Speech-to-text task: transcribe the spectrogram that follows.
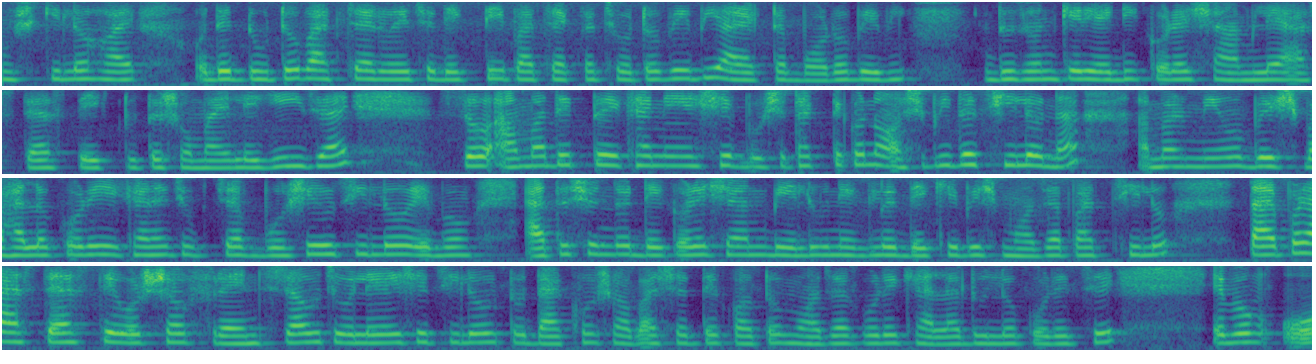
মুশকিলও হয়। ওদের দুটো বাচ্চা রয়েছে, দেখতেই পাচ্ছে একটা ছোট বেবি আর একটা বড় বেবি দুজনকে রেডি করে সামলে আস্তে আস্তে একটু তো সময় লেগেই যায়। সো আমাদের তো এখানে এসে বসে থাকতে কোনো অসুবিধা ছিল না। আমার মেয়েও বেশ ভালো করে এখানে চুপচাপ বসেও ছিল এবং এত সুন্দর ডেকোরেশন, বেলুন এগুলো দেখে বেশ মজা পাচ্ছিল। তারপর আস্তে আস্তে ওর সব ফ্রেন্ডসরাও চলে এসেছিল। তো দেখো সবার সাথে কত মজা করে খেলাধুলো করেছে। এবং ও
